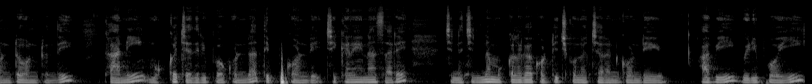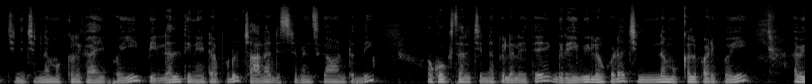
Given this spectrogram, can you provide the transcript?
ఉంటూ ఉంటుంది. కానీ ముక్క చెదిరిపోకుండా తిప్పుకోండి. చికెన్ అయినా సరే చిన్న చిన్న ముక్కలుగా కొట్టించుకొనొచ్చారనుకోండి, అవి విడిపోయి చిన్న చిన్న ముక్కలుగా అయిపోయి పిల్లలు తినేటప్పుడు చాలా డిస్టర్బెన్స్‌గా ఉంటుంది. ఒక్కొక్కసారి చిన్నపిల్లలు అయితే గ్రేవీలో కూడా చిన్న ముక్కలు పడిపోయి అవి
